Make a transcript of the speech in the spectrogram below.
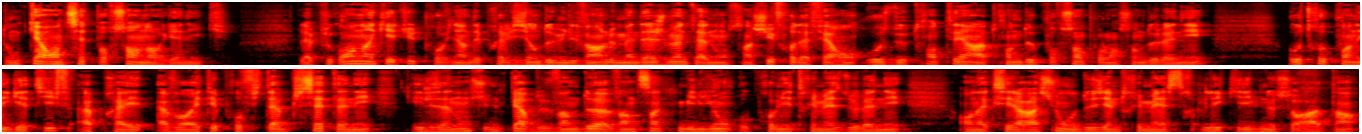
dont 47% en organique. La plus grande inquiétude provient des prévisions 2020. Le management annonce un chiffre d'affaires en hausse de 31 à 32% pour l'ensemble de l'année. Autre point négatif, après avoir été profitable cette année, ils annoncent une perte de 22 à 25 millions au premier trimestre de l'année, en accélération au deuxième trimestre. L'équilibre ne sera atteint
